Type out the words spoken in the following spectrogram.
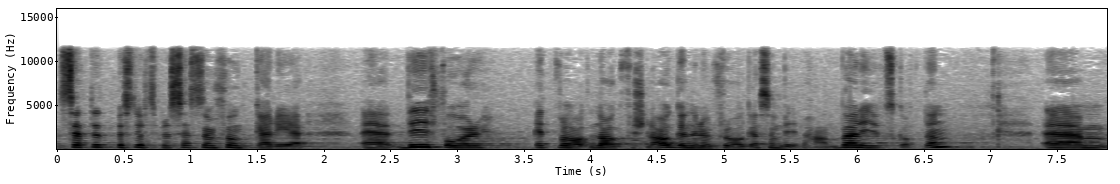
sättet beslutsprocessen funkar är eh, vi får ett lagförslag eller en fråga som vi behandlar i utskotten. Ehm,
